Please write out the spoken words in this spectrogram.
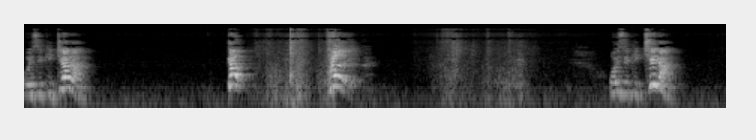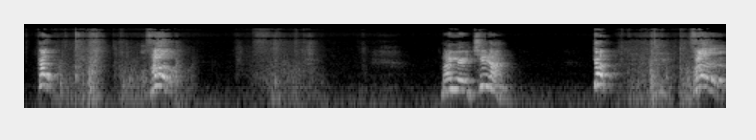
Oizuki Jodan. Go! Hey! Oizuki Maegeri Chudan. Go! Fire!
